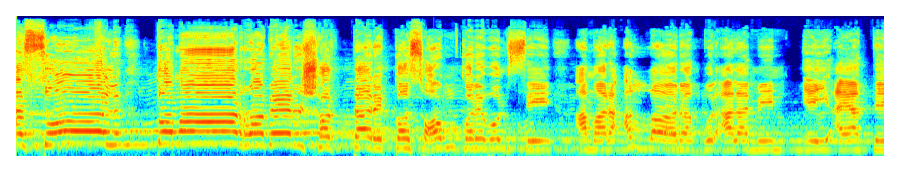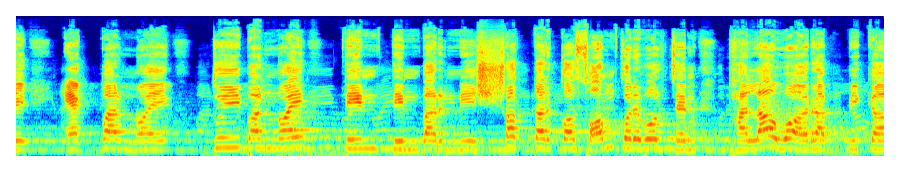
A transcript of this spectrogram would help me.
রাসূল, তোমার রবের সত্তার কসম করে বলছি, আমার আল্লাহ রাব্বুল আলামিন এই আয়াতে একবার নয় দুইবার নয়, তিন, তিনবার নিঃসত্তার কসম করে বলছেন, ফালা ওয়া রাব্বিকা,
